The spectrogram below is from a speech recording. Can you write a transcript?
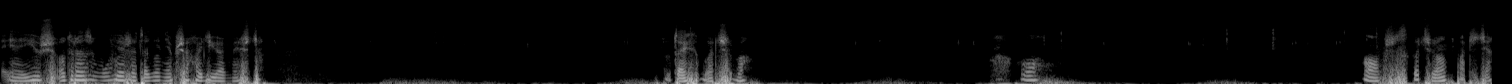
E, Już od razu mówię, że tego nie przechodziłem jeszcze. Tutaj chyba trzeba. O. O, przeskoczyłem, patrzcie.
